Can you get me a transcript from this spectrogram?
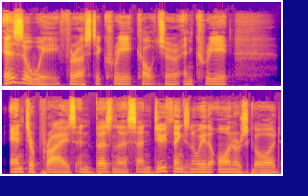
is a way for us to create culture and create enterprise and business and do things in a way that honors God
